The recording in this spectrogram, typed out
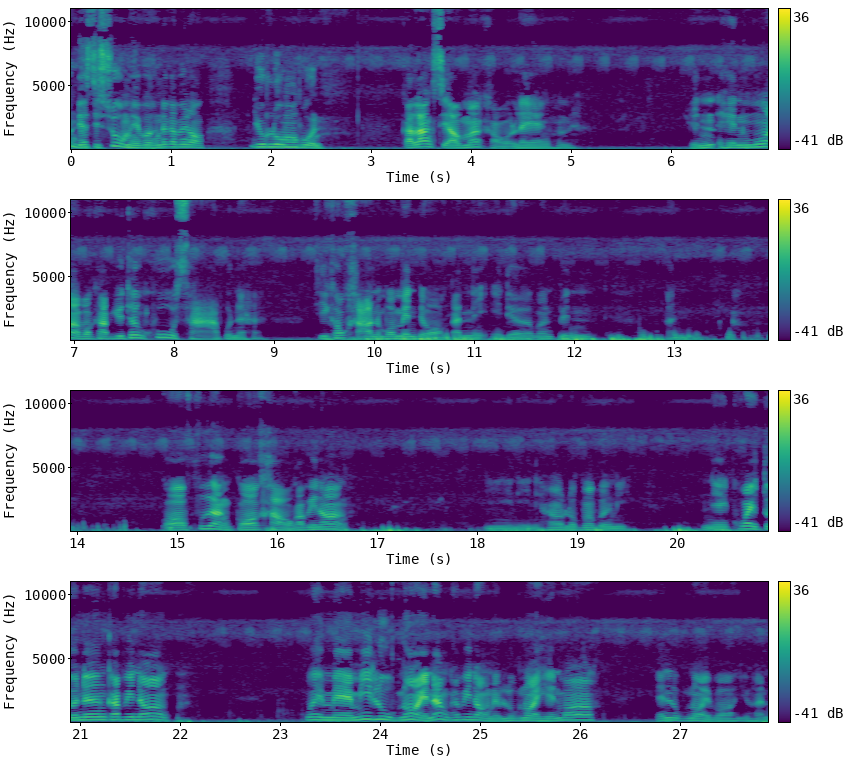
นเดี๋ยวสิซูมให้เบิ่งนะครับพี่น้องอยู่ลุมพุ่นกำลังเสียวมาเขาแรงพุ่นน่ะเห็นเห็นงัวบ่ครับ อยู่เทิงคู่สาพุ่นนะฮะที่ขาวๆน่ะบ่แม่นดอกอันนี้เด้อมันเป็นอันกอเฟื่องกอเข่าครับพี่น้องนี่นี่นี่เฮาลบมาเบิ่งนี่นี่กล้วยตัวหนึ่งครับพี่น้องกล้วยแม่มีลูกน้อยนํครับพี่น้องเนี่ยลูกน้อยเห็นบ่เห็นลูกน้อยบ่อยู่หัน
